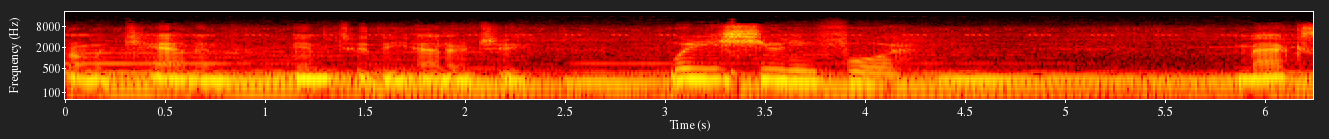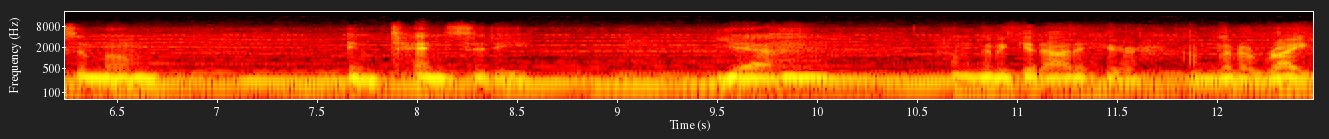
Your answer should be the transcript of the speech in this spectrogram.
from a cannon into the energy. What are you shooting for? Maximum intensity. Yeah, I'm gonna get out of here. I'm gonna write.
